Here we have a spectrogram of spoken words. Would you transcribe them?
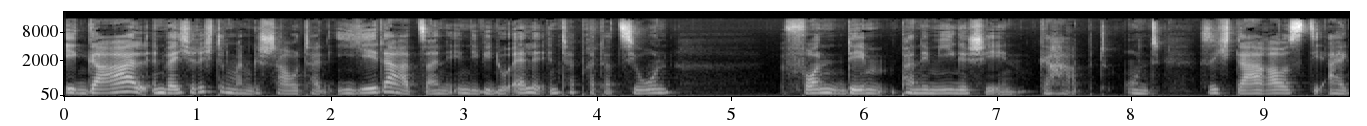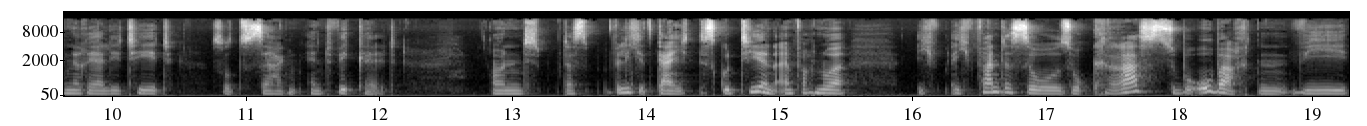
egal, in welche Richtung man geschaut hat, jeder hat seine individuelle Interpretation von dem Pandemiegeschehen gehabt und sich daraus die eigene Realität sozusagen entwickelt. Und das will ich jetzt gar nicht diskutieren, einfach nur, ich, ich fand es so, so krass zu beobachten, wie,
